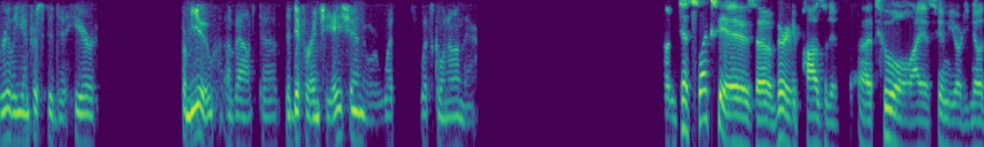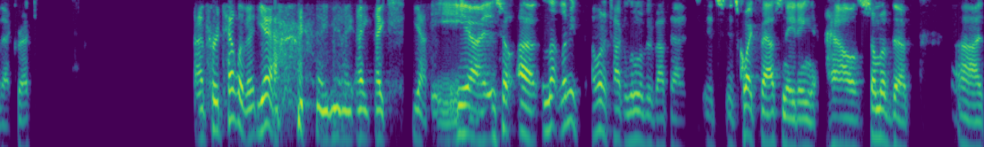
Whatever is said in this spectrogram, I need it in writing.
really interested to hear from you about uh, the differentiation or what what's going on there. Um, dyslexia is a very positive uh, tool. I assume you already know that, correct? I've heard tell of it. Yeah, I mean, I, I, I yes. Yeah. So uh, let, let, me. I want to talk a little bit about that. It's it's, it's quite fascinating how some of the uh,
